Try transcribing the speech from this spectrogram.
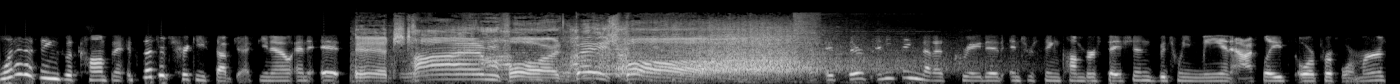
One of the things with confidence, it's such a tricky subject, you know, and it. It's time for baseball. If there's anything that has created interesting conversations between me and athletes or performers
